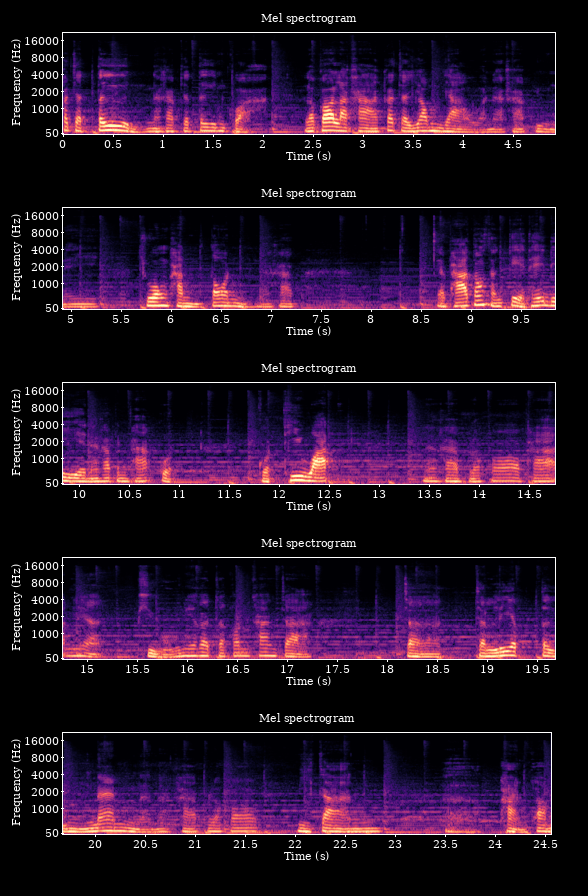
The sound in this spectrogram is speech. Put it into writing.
ก็จะตื้นนะครับจะตื้นกว่า แล้วก็ราคาก็จะย่อมเยาวนะครับ อยู่ในช่วงพันต้นนะครับ แต่พระต้องสังเกตให้ดีนะครับ เป็นพระกด กดที่วัดนะครับ แล้วก็พระเนี่ยผิวเนี่ยก็จะค่อนข้างจะจะจะเรียบตึงแน่นนะครับ แล้วก็มีการผ่านความ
